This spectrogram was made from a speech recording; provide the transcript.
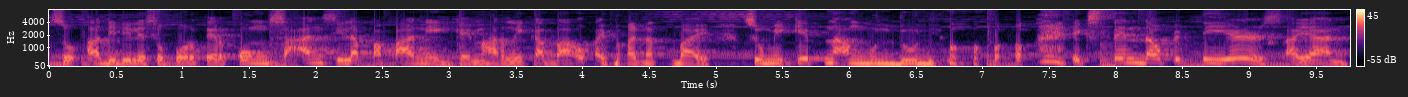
So, ah, didilis supporter kung saan sila papanig, kay Maharlika ba o kay Banat Bay. Sumikip na ang mundo niyo. Extend daw 50 years. Ayan,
